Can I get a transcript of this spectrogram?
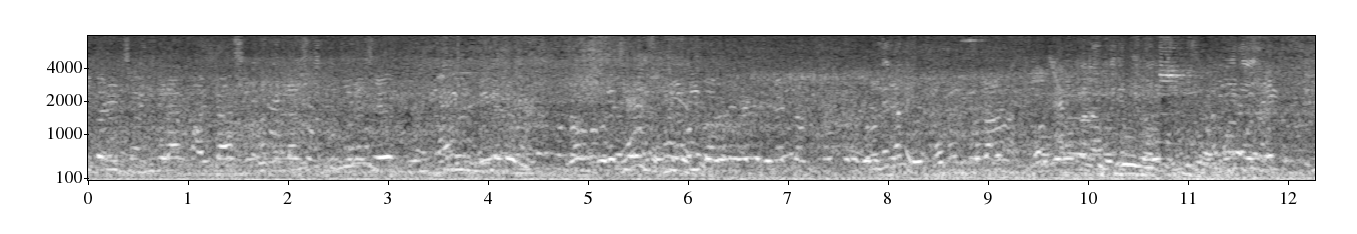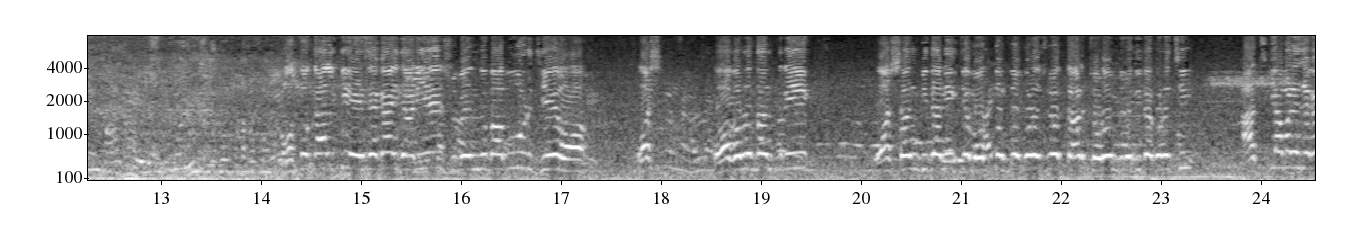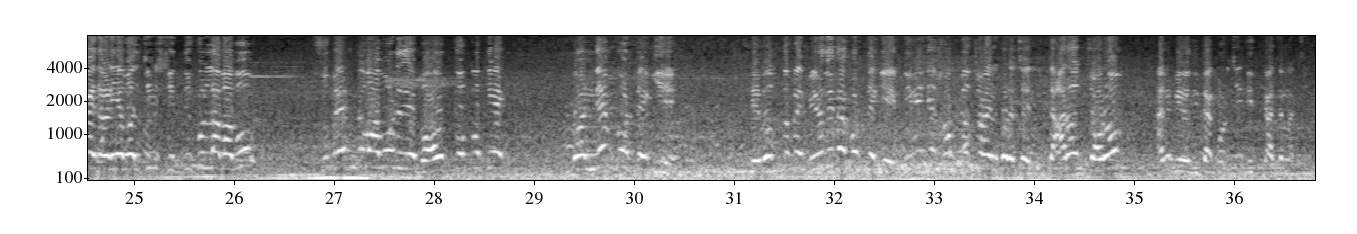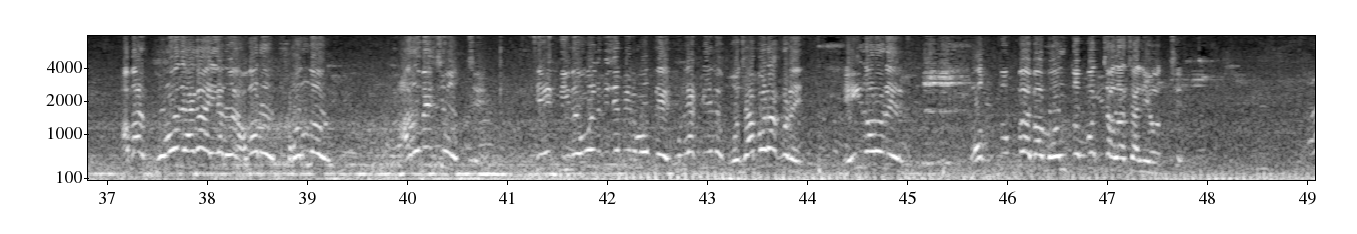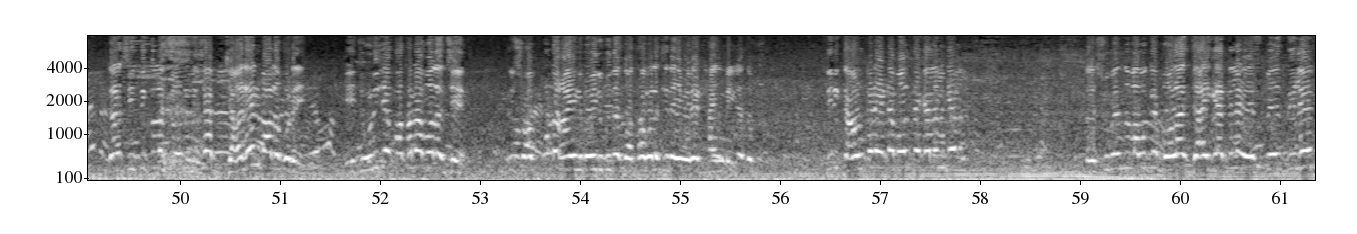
অধিকারীর শুরু করেছে। গতকালকে এ জায়গায় দাঁড়িয়ে শুভেন্দু বাবুর যে অগণতান্ত্রিক, অসাংবিধানিক যে মন্তব্য করেছিল, তার চরম বিরোধিতা করেছি। আজকে আমার এই জায়গায় দাঁড়িয়ে বলছি, সিদ্দিকুল্লাহ বাবু শুভেন্দু বাবুর যে বক্তব্যকে কন্ডেম করতে গিয়ে এই বক্তব্যের বিরোধিতা করতে গিয়ে তিনি যে শব্দ চয়ন করেছেন তারও চরম আমি বিরোধিতা করছি ধিৎকার জানাচ্ছি। আবার কোন জায়গায় যেন আবার সন্দেহ আরও বেশি হচ্ছে যে তৃণমূল বিজেপির মধ্যে কোন একটি যেন বোঝাপড়া করে এই ধরনের বক্তব্য বা মন্তব্য চালাচালি হচ্ছে। কারণ সিদ্দিকুল্লাহ চৌধুরী সাহেব জানেন ভালো করে, এই যে যে কথাটা বলেছেন তিনি সম্পূর্ণ আইন বহির্ভূত কথা বলেছেন, এই মেরে ঠাইন ভেঙে দেবো। তিনি কাউন্টারে এটা বলতে গেলেন কেন? শুভেন্দু বাবুকে বলার জায়গা দিলেন স্পেস দিলেন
